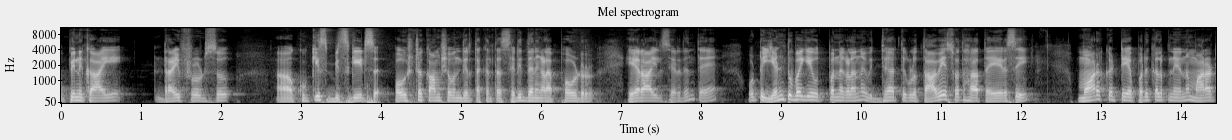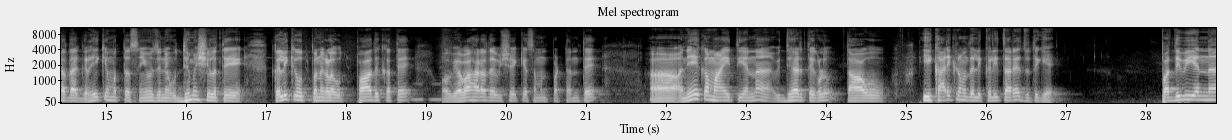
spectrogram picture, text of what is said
ಉಪ್ಪಿನಕಾಯಿ, dry fruits cookies cookies, biscuits ಪೌಷ್ಟಿಕಾಂಶ ಹೊಂದಿರತಕ್ಕಂಥ ಸಿರಿಧಾನ್ಯಗಳ ಪೌಡ್ರ್, ಏರ್ ಆಯಿಲ್ ಸೇರಿದಂತೆ ಒಟ್ಟು ಎಂಟು ಬಗೆಯ ಉತ್ಪನ್ನಗಳನ್ನು ವಿದ್ಯಾರ್ಥಿಗಳು ತಾವೇ ಸ್ವತಃ ತಯಾರಿಸಿ ಮಾರುಕಟ್ಟೆಯ ಪರಿಕಲ್ಪನೆಯನ್ನು ಮಾರಾಟದ ಗ್ರಹಿಕೆ ಮತ್ತು ಸಂಯೋಜನೆ ಉದ್ಯಮಶೀಲತೆ, ಕಲಿಕೆ ಉತ್ಪನ್ನಗಳ ಉತ್ಪಾದಕತೆ, ವ್ಯವಹಾರದ ವಿಷಯಕ್ಕೆ ಸಂಬಂಧಪಟ್ಟಂತೆ ಅನೇಕ ಮಾಹಿತಿಯನ್ನು ವಿದ್ಯಾರ್ಥಿಗಳು ತಾವು ಈ ಕಾರ್ಯಕ್ರಮದಲ್ಲಿ ಕಲಿತಾರೆ. ಜೊತೆಗೆ ಪದವಿಯನ್ನು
